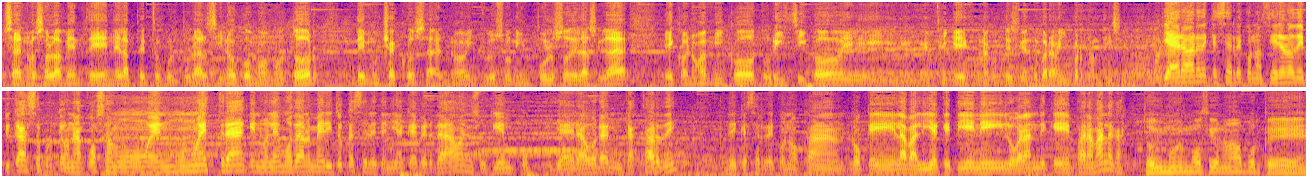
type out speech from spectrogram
O sea, no solamente en el aspecto cultural, sino como motor de muchas cosas, ¿no? Incluso un impulso de la ciudad económico, turístico y, en fin, es un acontecimiento para mí importantísimo. Ya era hora de que se reconociera lo de Picasso porque es una cosa muy, nuestra que no le hemos dado el mérito que se le tenía que haber dado en su tiempo. Ya era hora, nunca es tarde, de que se reconozca lo que la valía que tiene y lo grande que es para Málaga. Estoy muy emocionado porque...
